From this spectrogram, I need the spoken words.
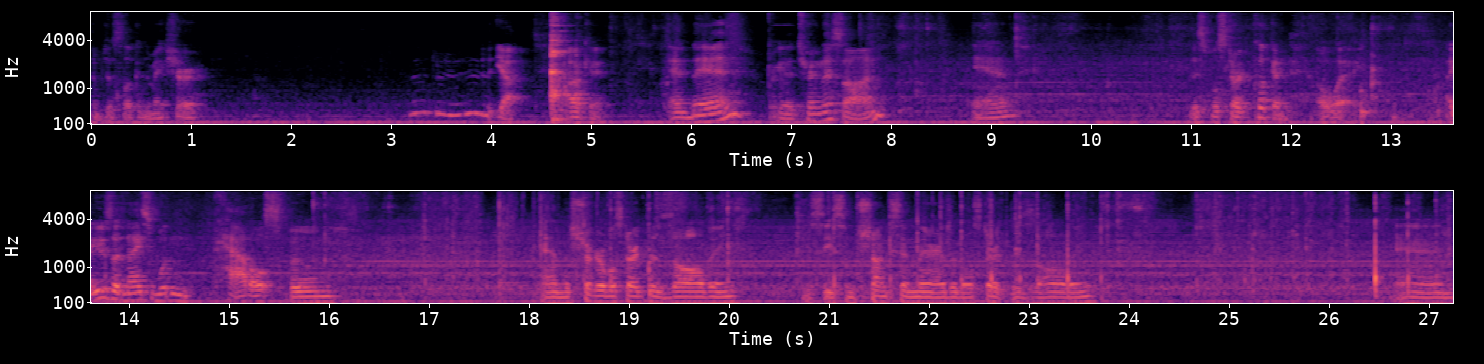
I'm just looking to make sure. Yeah, okay. And then we're gonna turn this on and this will start cooking away. I use a nice wooden paddle spoon and the sugar will start dissolving. You see some chunks in there that'll start dissolving. And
